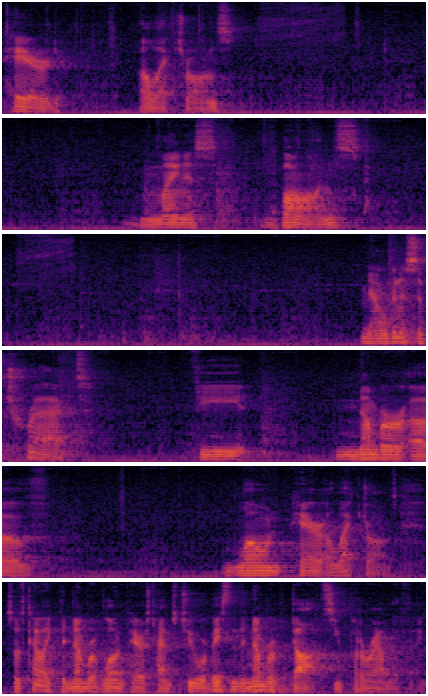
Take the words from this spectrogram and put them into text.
paired electrons minus bonds. Now we're going to subtract the number of lone pair electrons. So it's kind of like the number of lone pairs times two, or basically the number of dots you put around the thing.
